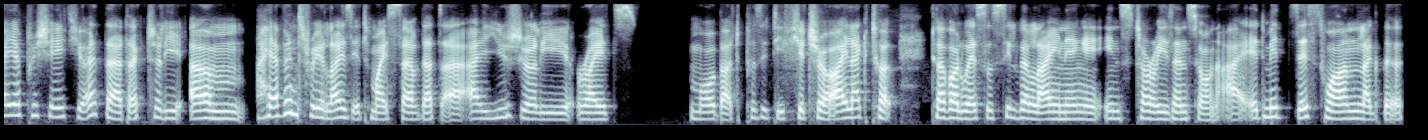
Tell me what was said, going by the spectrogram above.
I appreciate you at that. Actually, um, I haven't realized it myself that I, I usually write more about positive future. I like to to have always a silver lining in, in stories and so on. I admit this one, like the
